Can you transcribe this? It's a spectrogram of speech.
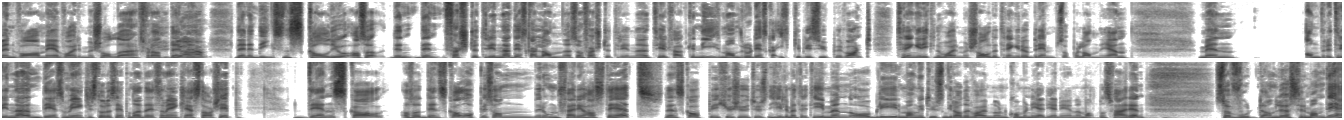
men hva med varmeskjoldet? For at denne, denne dingsen skal jo altså, Den, den første trinnet, det skal lande som førstetrinnet til Falcon 9. Med andre ord, det skal ikke bli supervarmt. Trenger ikke noe varmeskjold, det trenger å bremse opp og lande igjen. Men andre trinnet, det som vi egentlig står og ser på nå, det som egentlig er Starship, den skal, altså, den skal opp i sånn romferjehastighet. Den skal opp i 27 000 km i timen og blir mange tusen grader varm når den kommer ned igjen gjennom atmosfæren. Så hvordan løser man det?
